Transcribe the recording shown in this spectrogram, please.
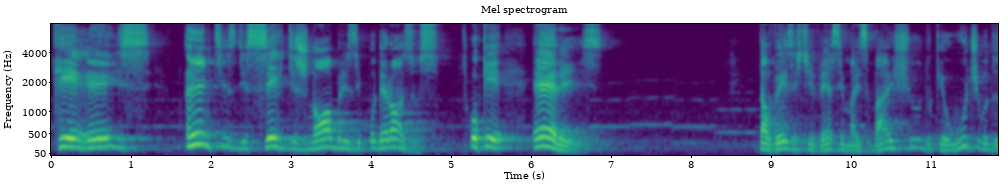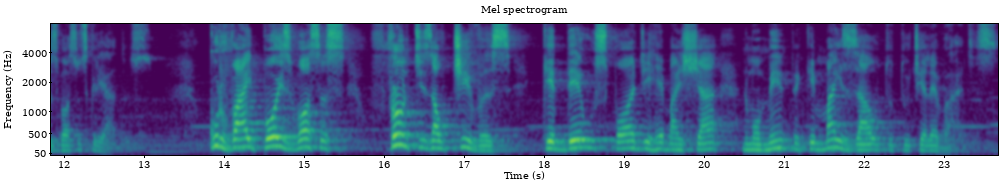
quereis antes de serdes nobres e poderosos, o que éreis, talvez estivesse mais baixo do que o último dos vossos criados. Curvai, pois, vossas frontes altivas, que Deus pode rebaixar no momento em que mais alto tu te elevares.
